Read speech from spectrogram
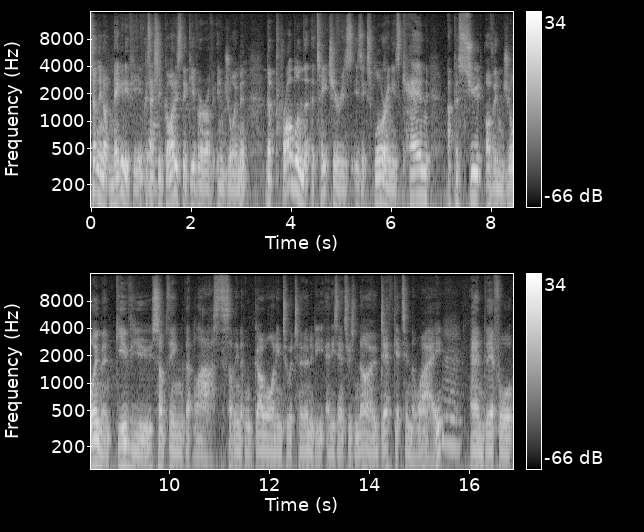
certainly not negative here because Yeah. actually God is the giver of enjoyment. The problem that the teacher is is exploring is can a pursuit of enjoyment give you something that lasts, something that will go on into eternity? And his answer is no. Death gets in the way, and therefore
